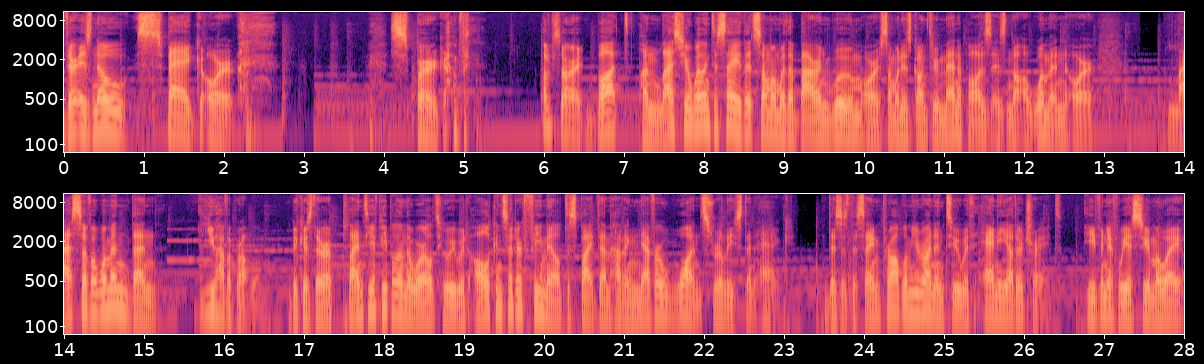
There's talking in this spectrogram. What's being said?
There is no speg or. spurg. I'm sorry. But unless you're willing to say that someone with a barren womb or someone who's gone through menopause is not a woman or less of a woman, then you have a problem. Because there are plenty of people in the world who we would all consider female despite them having never once released an egg. This is the same problem you run into with any other trait. Even if we assume away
